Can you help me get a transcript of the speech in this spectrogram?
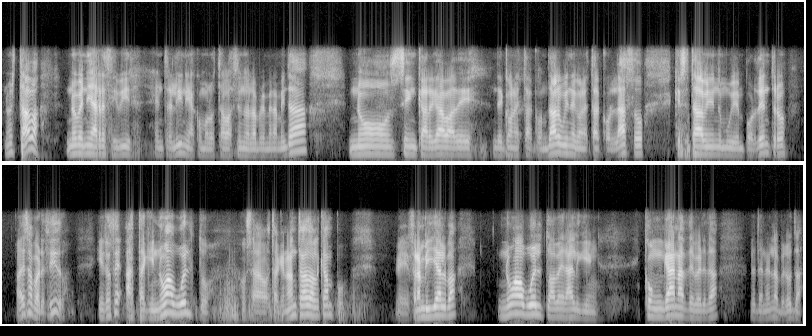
No estaba, no venía a recibir entre líneas como lo estaba haciendo en la primera mitad, no se encargaba de, de, conectar con Darwin, de conectar con Lazo, que se estaba viniendo muy bien por dentro, ha desaparecido. Y entonces, hasta que no ha vuelto, o sea, hasta que no ha entrado al campo eh, Fran Villalba, no ha vuelto a ver a alguien con ganas de verdad de tener la pelota.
